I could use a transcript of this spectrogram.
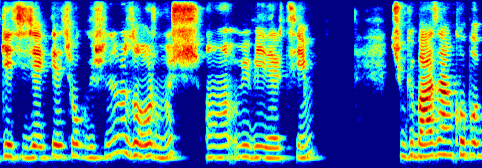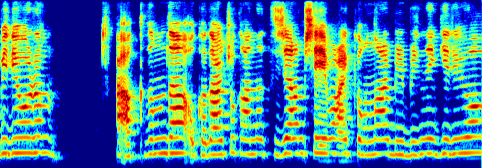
geçecek diye çok düşündüm. Zormuş, onu bir belirteyim. Çünkü bazen kopabiliyorum. Aklımda o kadar çok anlatacağım şey var ki onlar birbirine giriyor.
